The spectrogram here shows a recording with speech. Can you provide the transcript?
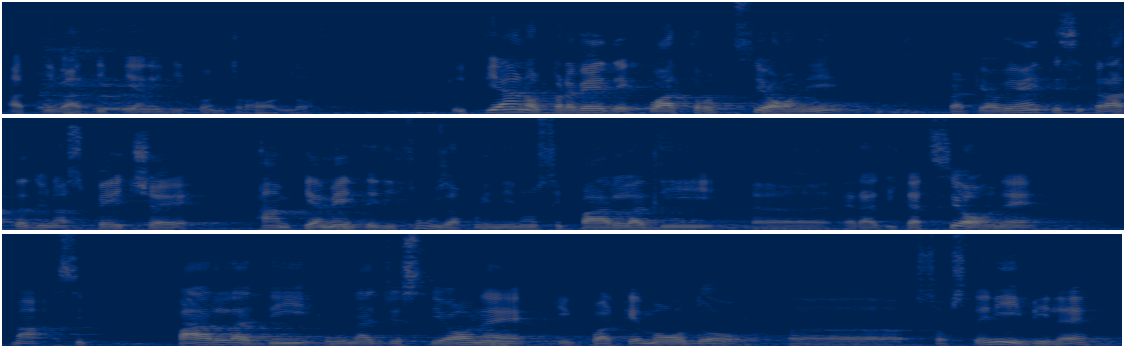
attivati i piani di controllo. Il piano prevede quattro opzioni perché ovviamente si tratta di una specie ampiamente diffusa, quindi non si parla di eh, eradicazione, ma si parla di una gestione in qualche modo eh, sostenibile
